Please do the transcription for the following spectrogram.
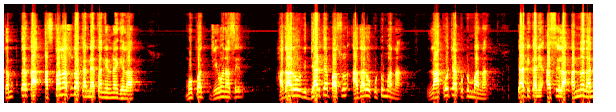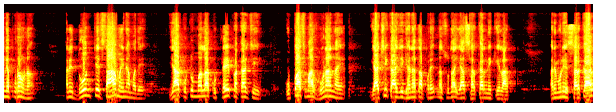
कमतरता असताना सुद्धा करण्याचा निर्णय घेला मोफत जेवण असेल हजारो विद्यार्थ्यापासून हजारो कुटुंबांना लाखोच्या कुटुंबांना त्या ठिकाणी असलेला अन्नधान्य पुरवणं आणि दोन ते सहा महिन्यामध्ये या कुटुंबाला कुठल्याही प्रकारची उपासमार होणार नाही याची काळजी घेण्याचा प्रयत्न सुद्धा या सरकारने केला. आणि म्हणून सरकार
